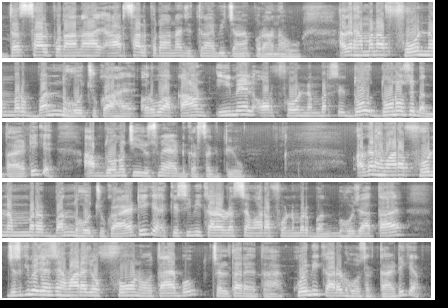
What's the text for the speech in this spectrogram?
दस साल पुराना है, आठ साल पुराना, जितना भी चाहे पुराना हो। अगर हमारा फ़ोन नंबर बंद हो चुका है और वो अकाउंट ईमेल और फ़ोन नंबर से दो, दोनों से बनता है, ठीक है? आप दोनों चीज़ उसमें ऐड कर सकते हो। अगर हमारा फ़ोन नंबर बंद हो चुका है, ठीक है? किसी भी कारणवश से हमारा फ़ोन नंबर बंद हो जाता है, जिसकी वजह से हमारा जो फ़ोन होता है, वो चलता रहता है। कोई भी कारण हो सकता है, ठीक है?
